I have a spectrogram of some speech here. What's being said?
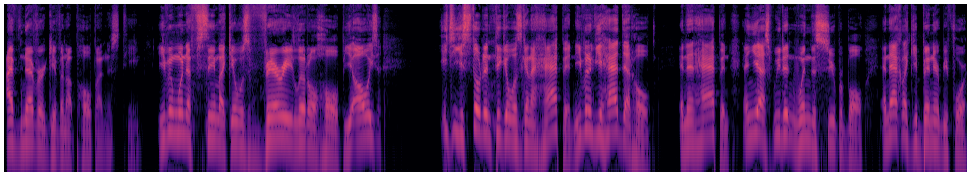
I've never given up hope on this team. Even when it seemed like it was very little hope. You always you still didn't think it was going to happen. Even if you had that hope and it happened. And yes, we didn't win the Super Bowl and act like you've been here before.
